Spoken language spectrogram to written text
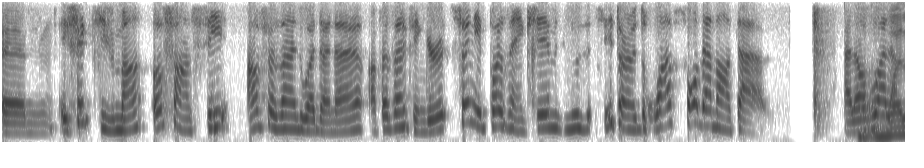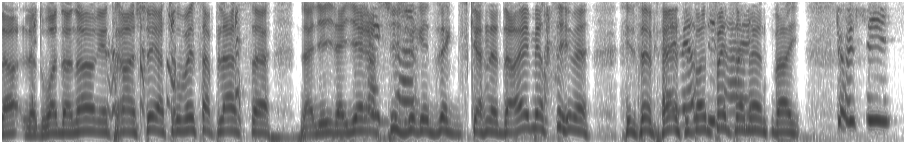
euh, effectivement, offenser en faisant un doigt d'honneur, en faisant un finger, ce n'est pas un crime, c'est un droit fondamental. Alors voilà. Voilà, le droit d'honneur est tranché, a trouvé sa place euh, dans la hiérarchie juridique du Canada. merci, Isabelle. bonne fin de semaine. Bye. Toi aussi.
